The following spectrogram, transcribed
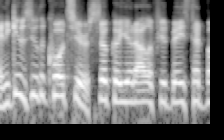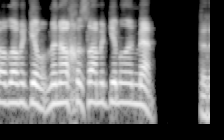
And he gives you the quotes here. Sukkah, Yud Aleph, Yud Beis, Tet Vav, Lamed Gimel, Menachos, Lamed Gimel, and Mem. So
